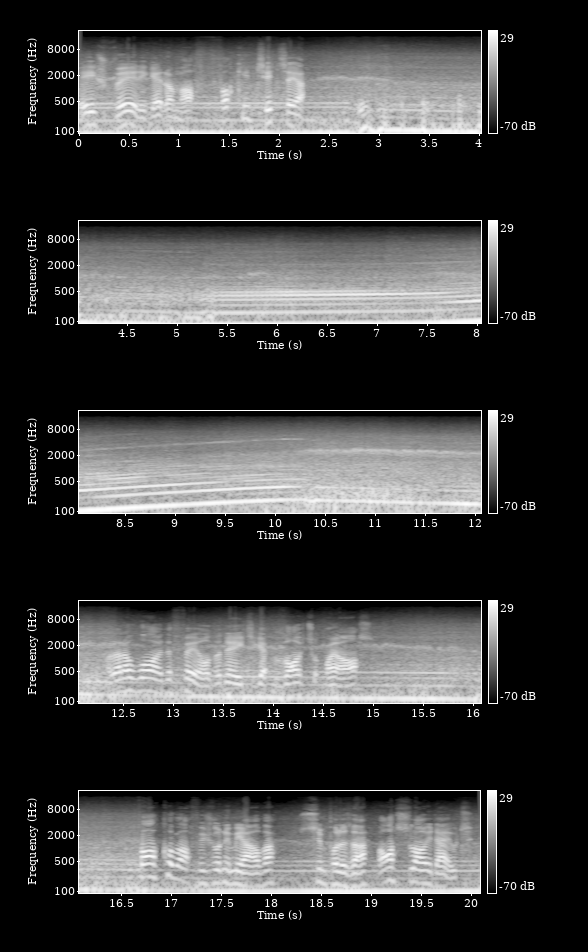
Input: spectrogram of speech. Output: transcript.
He's really getting on my fucking tits here. I don't know why they feel the need to get right up my arse. If I come off, he's running me over. Simple as that. I slide out.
